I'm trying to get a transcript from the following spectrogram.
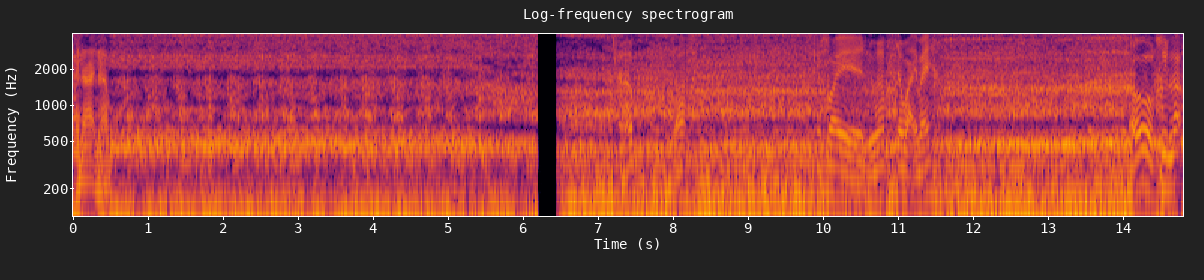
ให้ได้นะครับครับอะค่อยดูครับจะไหวไหมโอ้ขึ้นแล้ว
